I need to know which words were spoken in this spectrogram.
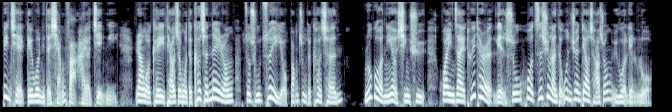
并且给我你的想法还有建议，让我可以调整我的课程内容，做出最有帮助的课程。如果你有兴趣，欢迎在 Twitter、脸书或资讯栏的问卷调查中与我联络。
